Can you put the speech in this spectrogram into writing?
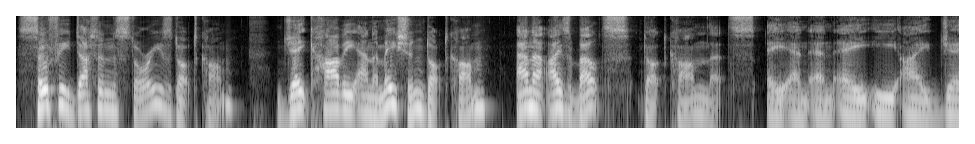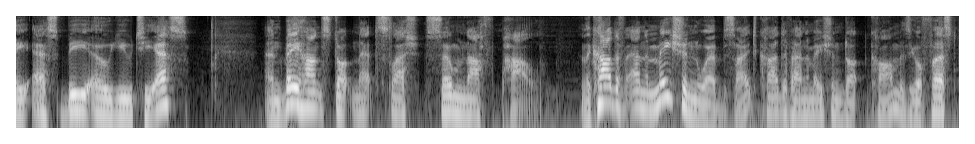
sophieduttonstories.com, jakeharveyanimation.com, annaeijsbouts.com, that's A-N-N-A-E-I-J-S-B-O-U-T-S, and behance.net slash somnathpal. And the Cardiff Animation website, cardiffanimation.com, is your first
